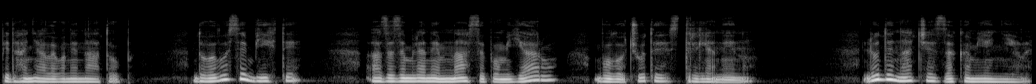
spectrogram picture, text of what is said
підганяли вони натовп. Довелося бігти, а за земляним насипом яру було чути стрілянину. Люди наче закам'яніли.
